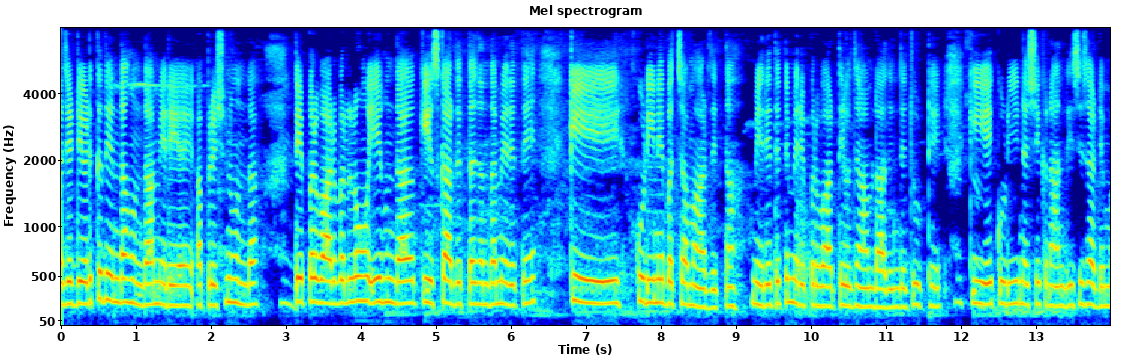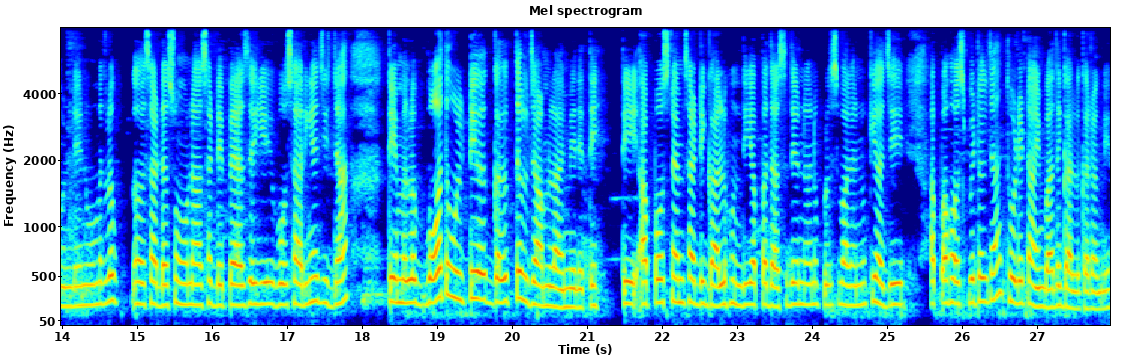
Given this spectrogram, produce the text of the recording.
ਹਜੇ ਡੇਢ ਕੁ ਦਿਨ ਦਾ ਹੁੰਦਾ ਮੇਰੇ ਆਪਰੇਸ਼ਨ ਹੁੰਦਾ ਤੇ ਪਰਿਵਾਰ ਵੱਲੋਂ ਇਹ ਹੁੰਦਾ ਕੇਸ ਕਰ ਦਿੱਤਾ ਜਾਂਦਾ ਮੇਰੇ ਤੇ ਕਿ ਕੁੜੀ ਨੇ ਬੱਚਾ ਮਾਰ ਦਿੱਤਾ ਮੇਰੇ ਤੇ ਤੇ ਮੇਰੇ ਪਰਿਵਾਰ ਤੇ ਇਲਜ਼ਾਮ ਲਾ ਦਿੰਦੇ ਝੂਠੇ ਕਿ ਇਹ ਕੁੜੀ ਨਸ਼ੇ ਕਰਾਉਂਦੀ ਸੀ ਸਾਡੇ ਮੁੰਡੇ ਨੂੰ ਮਤਲਬ ਸਾਡਾ ਸੋਨਾ ਸਾਡੇ ਪੈਸੇ ਇਹ ਉਹ ਸਾਰੀਆਂ ਚੀਜ਼ਾਂ ਤੇ ਮਤਲਬ ਬਹੁਤ ਉਲਟੇ ਗਲਤ ਇਲਜ਼ਾਮ ਲਾਏ ਮੇਰੇ ਤੇ। ਤੇ ਆਪਾਂ ਉਸ ਟਾਈਮ ਸਾਡੀ ਗੱਲ ਹੁੰਦੀ ਆਪਾਂ ਦੱਸਦੇ ਉਹਨਾਂ ਨੂੰ ਪੁਲਿਸ ਵਾਲਿਆਂ ਨੂੰ ਕਿ ਹਜੇ ਆਪਾਂ ਹਸਪੀਟਲ ਜਾਂ ਥੋੜੇ ਟਾਈਮ ਬਾਅਦ ਗੱਲ ਕਰਾਂਗੇ।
